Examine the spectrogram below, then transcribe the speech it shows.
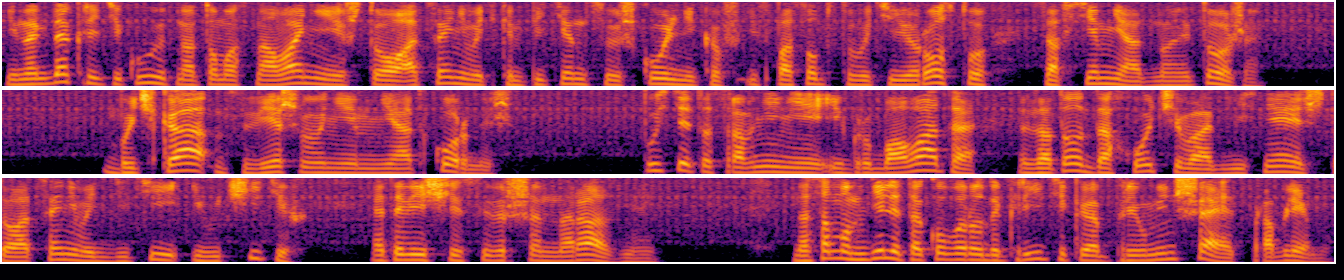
иногда критикуют на том основании, что оценивать компетенцию школьников и способствовать ее росту совсем не одно и то же. Бычка взвешиванием не откормишь. Пусть это сравнение и грубовато, зато доходчиво объясняет, что оценивать детей и учить их это вещи совершенно разные. На самом деле такого рода критика преуменьшает проблему.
